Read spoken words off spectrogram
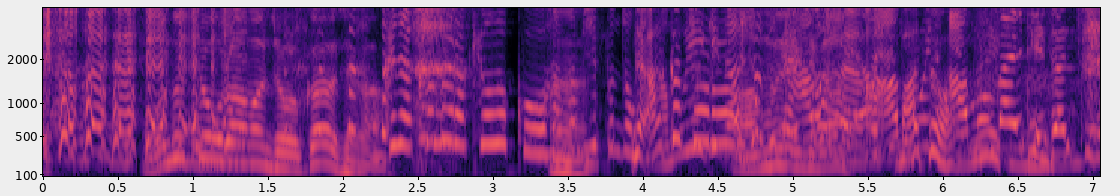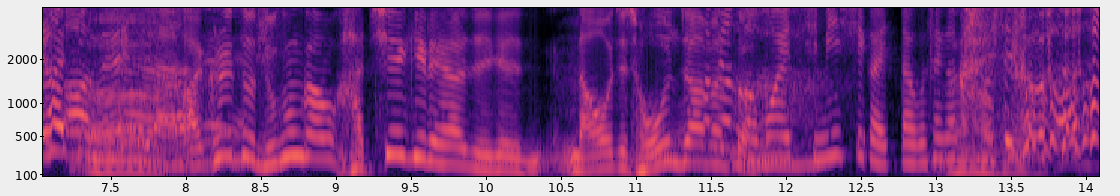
예. 어느 쪽으로 하면 좋을까요, 제가? 그냥 카메라 켜놓고 한 네. 30분 정도 네, 아무 아까처럼 얘기나 하셔도 아무 돼요. 네, 아무, 맞아. 아무 말 대잔치를 하시는 네. 어. 아 그래도 누군가하고 같이 얘기를 해야지 이게 나오지 저 혼자 하면 또 너머에 지민 씨가 있다고 생각하시고 한번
